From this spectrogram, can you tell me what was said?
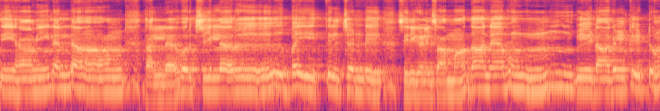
തിഹാമിലെല്ലാം തല്ലവർ ബൈത്തിൽ ചെണ്ട്. സിരികളിൽ സമാധാനവും വീടാകൾ കിട്ടും.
